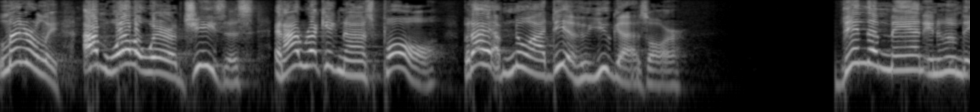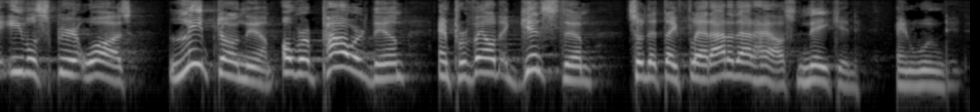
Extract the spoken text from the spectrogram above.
Literally, I'm well aware of Jesus and I recognize Paul, but I have no idea who you guys are. Then the man in whom the evil spirit was leaped on them, overpowered them, and prevailed against them so that they fled out of that house naked and wounded.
